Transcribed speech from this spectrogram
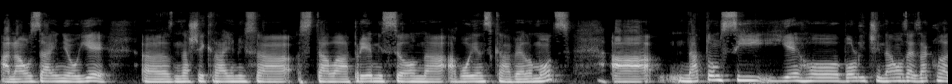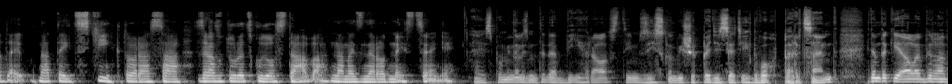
a naozaj ňou je. Z našej krajiny sa stala priemyselná a vojenská veľmoc a na tom si jeho voliči naozaj zakladajú, na tej cti, ktorá sa zrazu Turecku dostáva na medzinárodnej scéne. Hej, spomínali sme teda vyhral s tým ziskom vyše 52%. Je tam taký ale veľa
